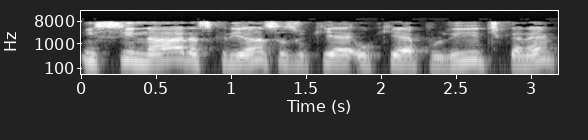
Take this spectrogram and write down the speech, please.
ensinar às crianças o que é, o que é política, né?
